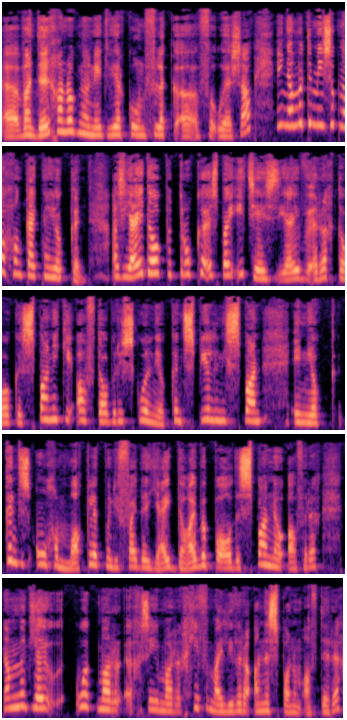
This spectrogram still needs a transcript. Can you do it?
Uh, want dit gaan ook nou net weer konflik uh, veroorsaak. En dan moet 'n mens ook nog gaan kyk na jou kind. As jy dalk betrokke is by iets, jy jy rig dalk 'n spannetjie af daar by die skool en jou kind speel in die span en jou kind is ongemaklik met die feit dat jy daai bepaalde span nou afrig, dan moet jy ook maar gesê maar gee vir my liewer 'n ander span om af te rig,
